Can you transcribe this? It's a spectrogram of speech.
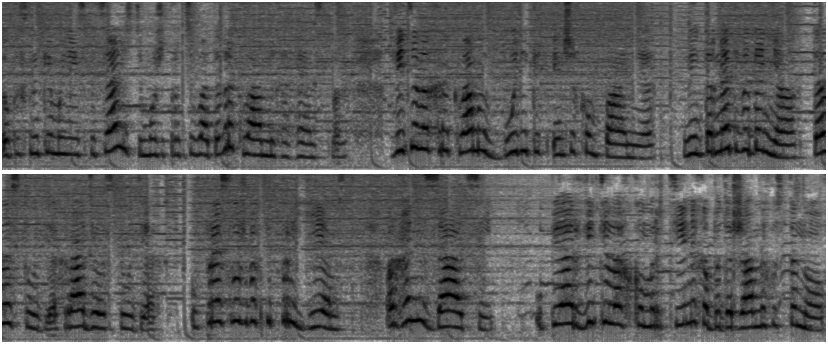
випускники моєї спеціальності можуть працювати в рекламних агентствах, в відділах реклами в будь-яких інших компаніях, в інтернет-виданнях, телестудіях, радіостудіях, у прес-службах підприємств, організацій, у піар-відділах комерційних або державних установ.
